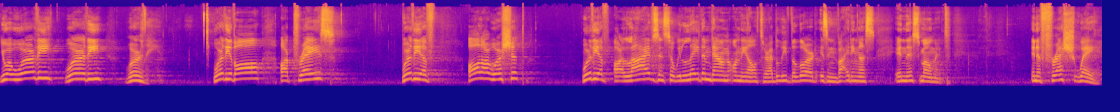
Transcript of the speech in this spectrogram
You are worthy, worthy, worthy worthy of all our praise, worthy of all our worship, worthy of our lives. And so we lay them down on the altar. I believe the Lord is inviting us in this moment in a fresh way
